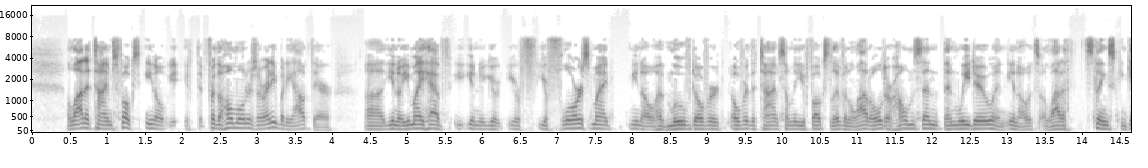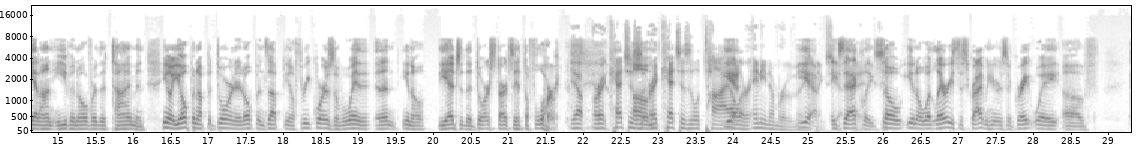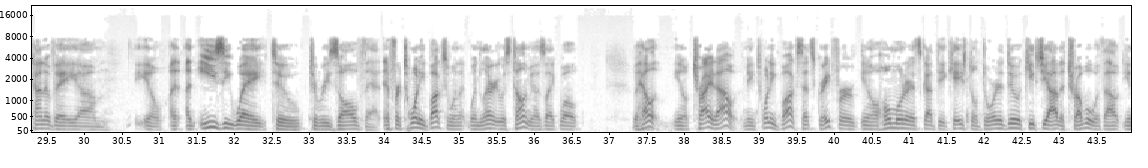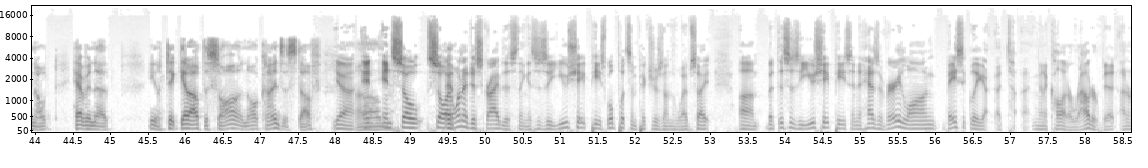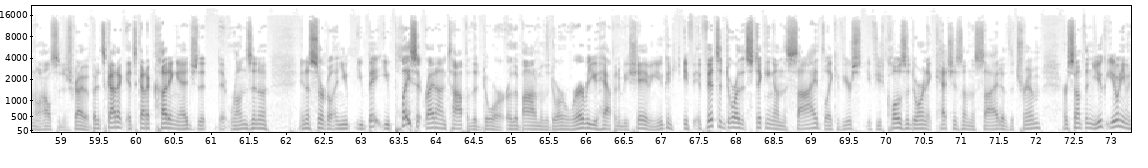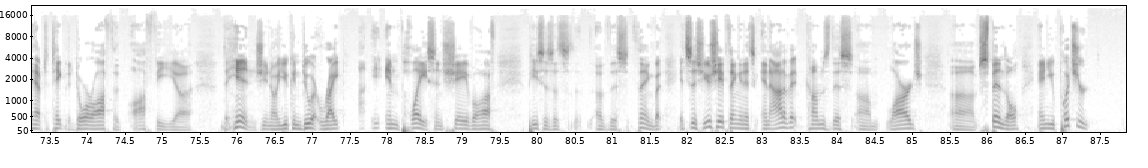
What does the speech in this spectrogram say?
A lot of times, folks, you know, if the, for the homeowners or anybody out there, uh, you know, you might have you know your your your floors might you know have moved over over the time. Some of you folks live in a lot older homes than than we do, and you know, it's a lot of things can get uneven over the time. And you know, you open up a door and it opens up you know three quarters of a way, and then you know the edge of the door starts to hit the floor. Yep. Or it catches Um, or it catches a tile yeah. or any number of a million yeah, things. exactly. right. So you know what Larry's describing here is a great way of kind of a um, you know a, an easy way to to resolve that. And for twenty bucks, when when Larry was telling me, I was like, well. Well, hell, you know, try it out. I mean, twenty bucks. That's great for you know a homeowner that's got the occasional door to do. It keeps you out of trouble without you know having to, you know, to get out the saw and all kinds of stuff. Yeah, and, Um, and so so I want to describe this thing. This is a U-shaped piece. We'll put some pictures on the website, um, but this is a U-shaped piece, and it has a very long, basically, a, a t- I'm going to call it a router bit. I don't know how else to describe it, but it's got a it's got a cutting edge that, that runs in a in a circle, and you you ba- you place it right on top of the door or the bottom of the door, wherever you happen to be shaving. You can if, if it's a door that's sticking on the side, like if you're if you close the door and it catches on the side of the trim or something, you you don't even have to take the door off the off the uh, the hinge. You know, you can do it right uh, in place and shave off pieces of, of this thing. But it's this U-shaped thing, and it's and out of it comes this um, large uh, spindle, and you put your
